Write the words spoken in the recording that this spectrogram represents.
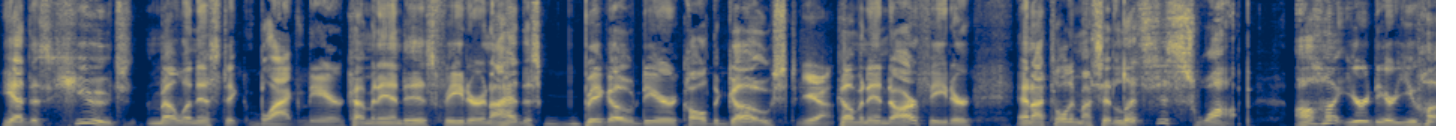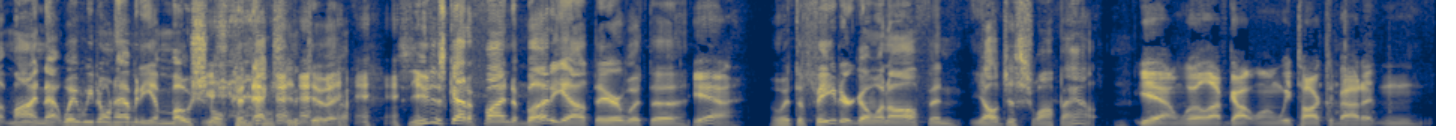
He had this huge melanistic black deer coming into his feeder, and I had this big old deer called the Ghost, Yeah. coming into our feeder. And I told him, I said, let's just swap. I'll hunt your deer, you hunt mine. That way we don't have any emotional connection to it. So you just got to find a buddy out there with the yeah. with the feeder going off, and y'all just swap out. Yeah, well, I've got one. We talked about it, and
